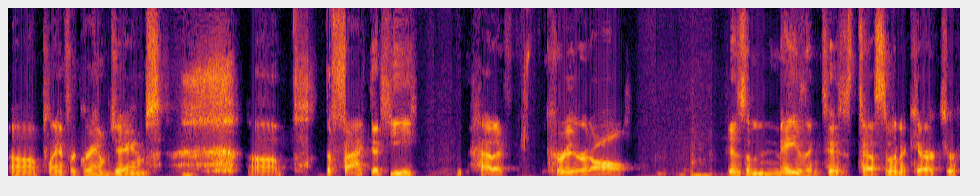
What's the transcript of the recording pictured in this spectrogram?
uh, playing for Graham James. Um, the fact that he had a career at all is amazing to his testament of character.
